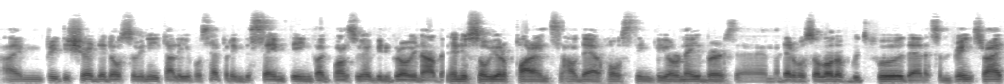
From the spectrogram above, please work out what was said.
I'm pretty sure that also in Italy it was happening the same thing. Like once you have been growing up and you saw your parents how they are hosting your neighbors, and there was a lot of good food and some drinks, right?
